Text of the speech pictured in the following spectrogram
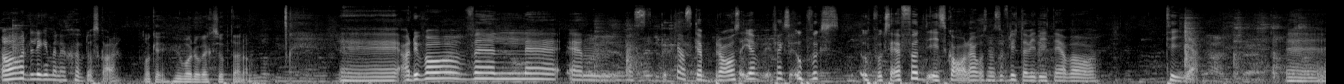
Ja, det ligger mellan Skövde och Skara. Okej, okay, hur var det att växa upp där då? Ja, det var väl eh, en, ett ganska bra... Jag är faktiskt uppvux, uppvuxen, jag är född i Skara och sen så flyttade vi dit när jag var tio. Eh,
